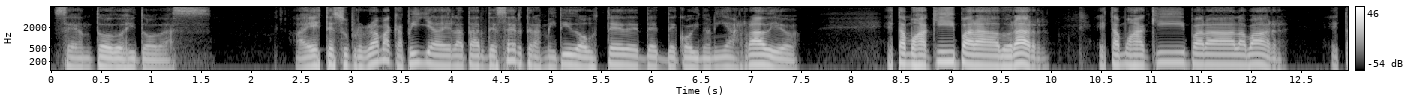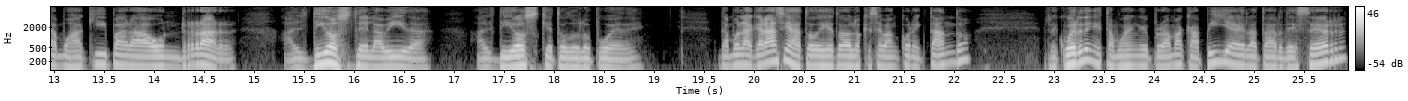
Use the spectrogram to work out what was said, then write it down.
sean todos y todas a este su programa Capilla del Atardecer, transmitido a ustedes desde Coinonía Radio. Estamos aquí para adorar, estamos aquí para alabar, estamos aquí para honrar al Dios de la vida, al Dios que todo lo puede. Damos las gracias a todos y a todas los que se van conectando Recuerden, estamos en el programa Capilla del Atardecer.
